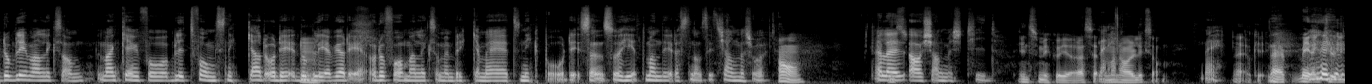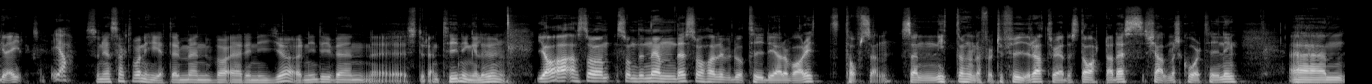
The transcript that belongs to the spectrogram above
då blir man liksom, man kan ju få bli tvångsnickad och det, då mm. blev jag det. Och då får man liksom en bricka med ett nick på och det, sen så heter man det resten av sitt Chalmersår. Ja. Eller ja, Chalmers tid. Inte så mycket att göra sen, Nej. man har det liksom. Nej. Nej, okay. Nej, mer en kul grej. Liksom. ja. Så ni har sagt vad ni heter, men vad är det ni gör? Ni driver en eh, studenttidning, eller hur? Ja, alltså som du nämnde så har det då tidigare varit Tofsen. Sen 1944 tror jag det startades, Chalmers kårtidning. Um,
